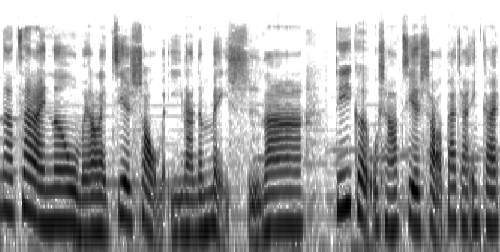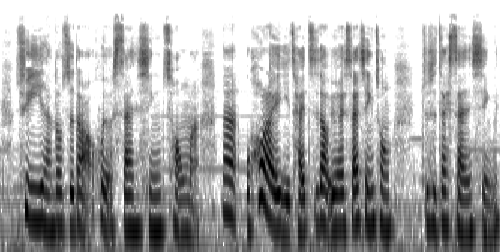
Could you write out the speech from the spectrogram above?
那再来呢，我们要来介绍我们宜兰的美食啦。第一个，我想要介绍，大家应该去宜兰都知道会有三星葱嘛。那我后来也才知道，原来三星葱。就是在三星，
